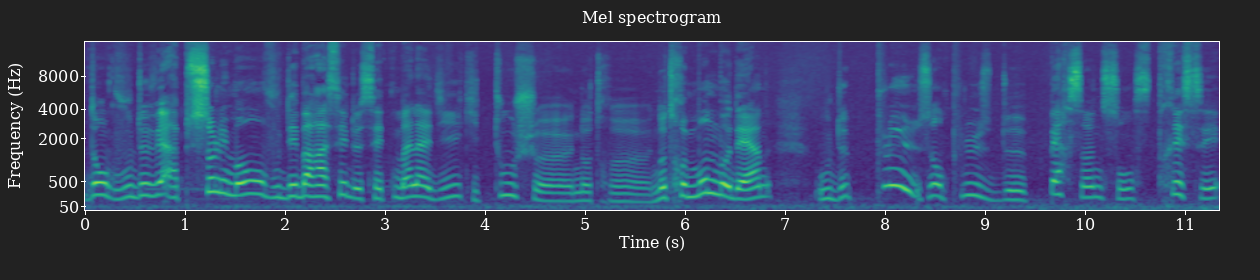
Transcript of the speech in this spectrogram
Donc vous devez absolument vous débarrasser de cette maladie qui touche euh, notre, notre monde moderne où de plus en plus de personnes sont stressées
